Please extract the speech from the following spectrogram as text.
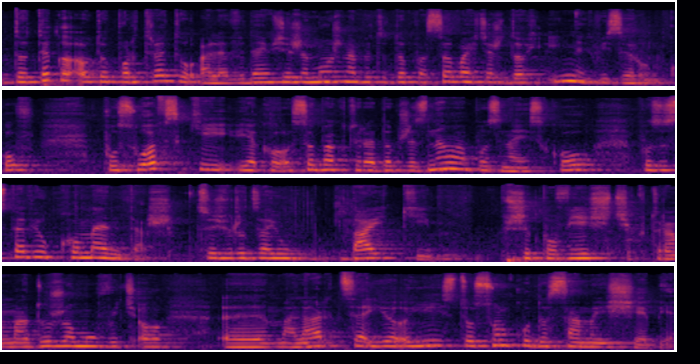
Do tego autoportretu, ale wydaje mi się, że można by to dopasować też do innych wizerunków. Pusłowski, jako osoba, która dobrze znała Poznańską, pozostawił komentarz, coś w rodzaju bajki, przypowieści, która ma dużo mówić o e, malarce i o jej stosunku do samej siebie.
